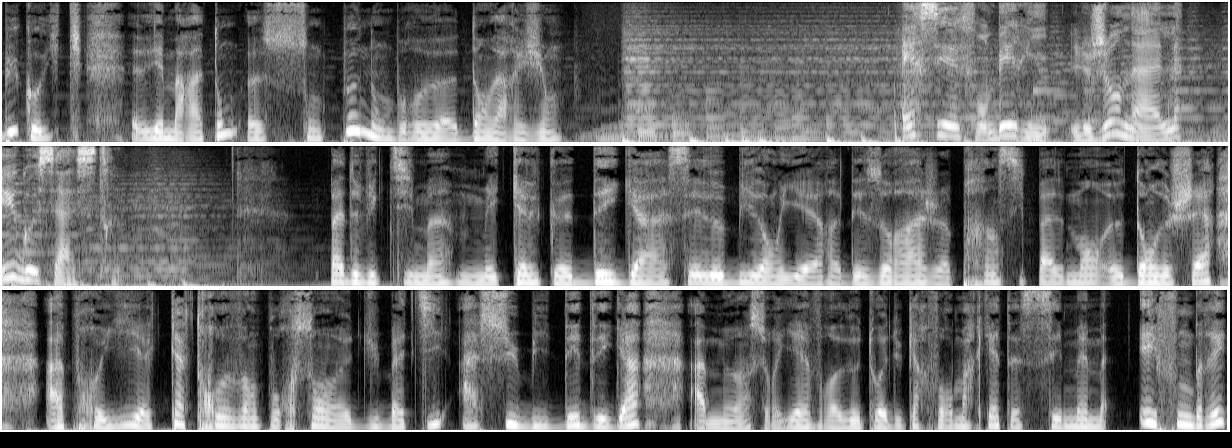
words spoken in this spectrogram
bucolique. Les marathons sont peu nombreux dans la région. RCF en Berry, le journal Hugo Sastre. Pas de victimes, mais quelques dégâts. C'est le bilan hier des orages, principalement euh, dans le Cher. À Preuilly, 80% du bâti a subi des dégâts. À Meuin-sur-Yèvre, le toit du Carrefour Market s'est même effondré,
